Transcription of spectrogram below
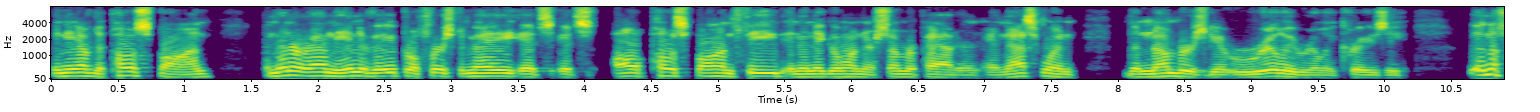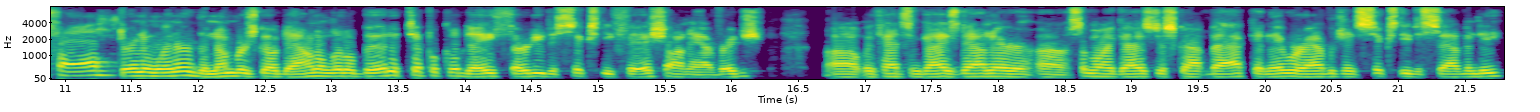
Then you have the post-spawn, and then around the end of April, first of May, it's it's all post-spawn feed, and then they go on their summer pattern, and that's when the numbers get really, really crazy. In the fall, during the winter, the numbers go down a little bit. A typical day, 30 to 60 fish on average. Uh, we've had some guys down there. Uh, some of my guys just got back, and they were averaging 60 to 70.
